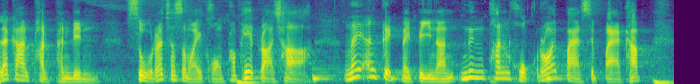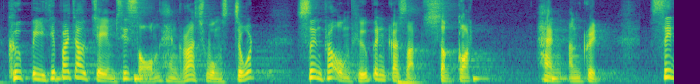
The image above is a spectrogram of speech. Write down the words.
และการผัดแผ่นดิน สู่รัชสมัยของพระเพทราชา ในอังกฤษในปีนั้น 1688 ครับ คือปีที่พระเจ้าเจมส์ที่ 2 แห่งราชวงศ์สจวตซึ่งพระองค์ถือเป็นกษัตริย์สกอตแห่งอังกฤษ สิ้น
